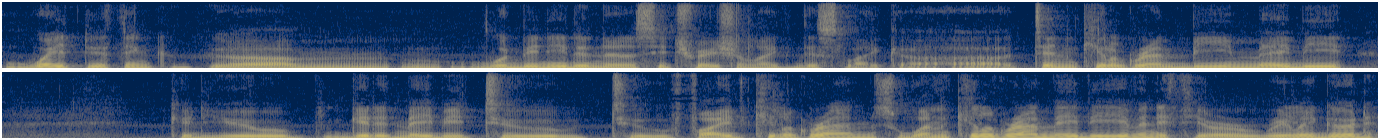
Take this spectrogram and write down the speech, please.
weight do you think um, would be needed in a situation like this, like a 10 kilogram beam maybe? Could you get it maybe to, to 5 kilograms, 1 kilogram maybe even if you're really good?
